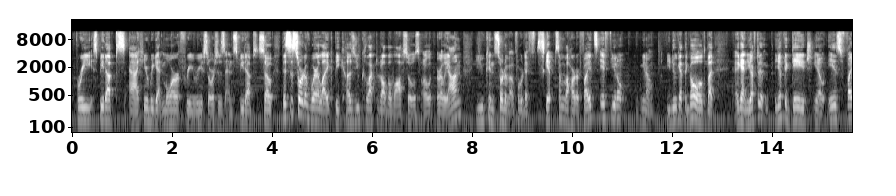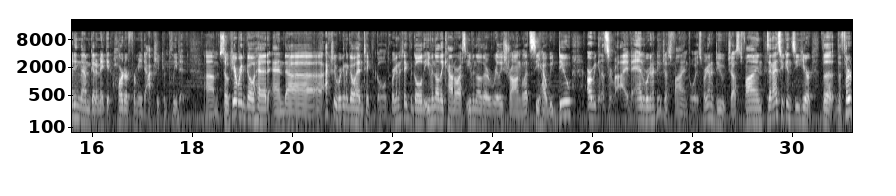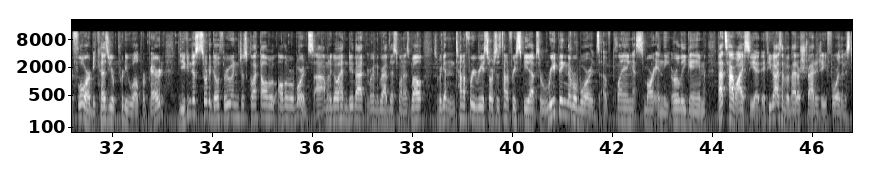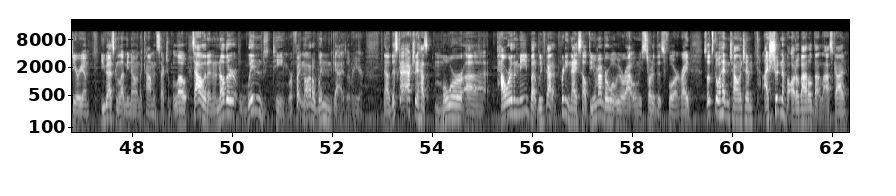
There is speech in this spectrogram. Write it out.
free speed ups. Uh, here we get more free resources and speed ups. So this is sort of where like because you collected all the lost souls early on you can sort of afford to skip some of the harder fights if you don't you know you do get the gold. But again you have to you have to gauge you know is fighting them going to make it harder for me to actually complete it um, so here we're gonna go ahead and uh, actually we're gonna go ahead and take the gold. We're gonna take the gold even though they counter us even though they're really strong. Let's see how we do. Are we gonna survive? And we're gonna do just fine boys. We're gonna do just fine. And as you can see here the the third floor because you're pretty well prepared you can just sort of go through and just collect all, all the rewards. Uh, I'm gonna go ahead and do that. We're gonna grab this one as well. So we're getting a ton of free resources ton of free speed ups reaping the rewards of playing smart in the early game. That's how I see it. If you guys have a better strategy for the Mysterium you guys can let me know in the comments section below. Saladin another wind team. We're fighting a lot of wind guys over here. Now this guy actually has more uh, power than me but we've got a pretty nice health. You remember what we were at when we started this floor right? So let's go ahead and challenge him. I shouldn't have auto battled that last guy.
